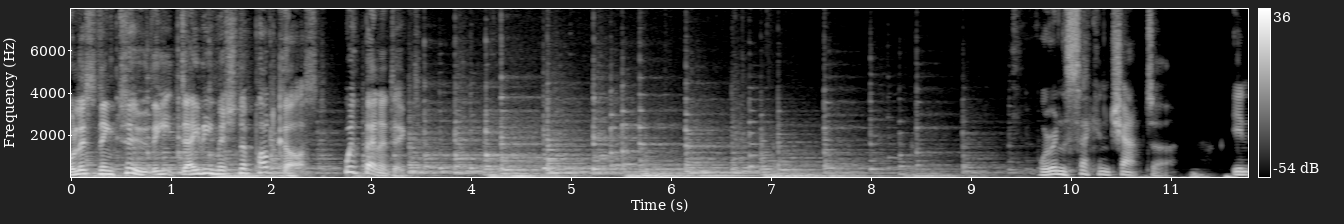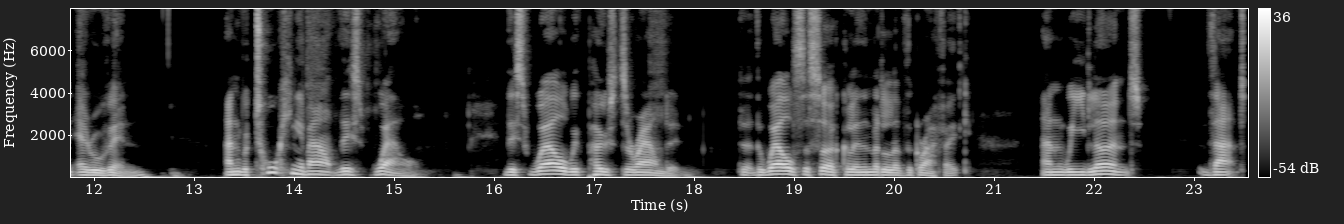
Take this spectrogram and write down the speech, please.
You're listening to the Daily Mishnah Podcast with Benedict. We're in the second chapter in Eruvin, and we're talking about this well, this well with posts around it. The, the well's the circle in the middle of the graphic, and we learnt that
